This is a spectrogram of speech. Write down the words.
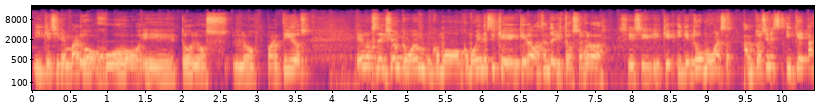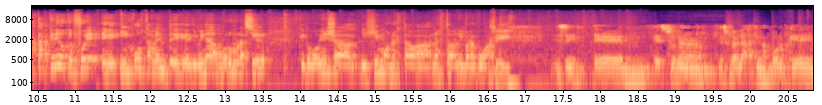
y que sin embargo jugó eh, todos los, los partidos. Es una selección, como, como, como bien decís, que, queda bastante vistosa, es verdad. Sí, sí, y que, y que tuvo muy buenas actuaciones y que hasta creo que fue eh, injustamente eliminada por un Brasil que, como bien ya dijimos, no estaba, no estaba ni para jugar. Sí, sí, eh, es, una, es una lástima porque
